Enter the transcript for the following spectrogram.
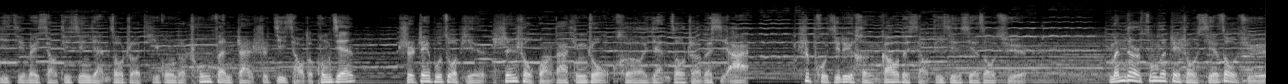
以及为小提琴演奏者提供的充分展示技巧的空间，使这部作品深受广大听众和演奏者的喜爱，是普及率很高的小提琴协奏曲。门德尔松的这首协奏曲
